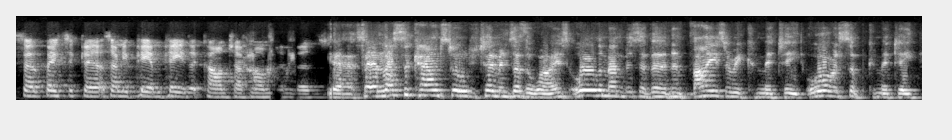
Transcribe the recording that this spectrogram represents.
So basically that's only PMP that can't have non-members. Yeah, so unless the council determines otherwise, all the members of an advisory committee or a subcommittee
